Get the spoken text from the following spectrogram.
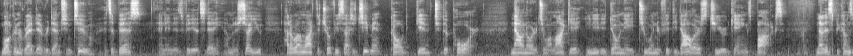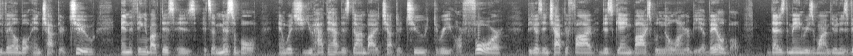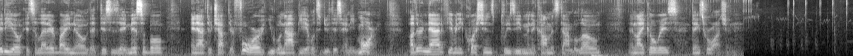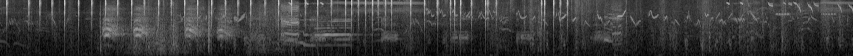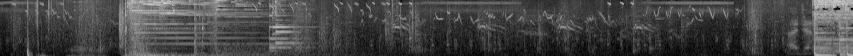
Welcome to Red Dead Redemption 2, it's Abyss, and in this video today, I'm going to show you how to unlock the trophy slash achievement called Give to the Poor. Now in order to unlock it, you need to donate $250 to your gang's box. Now this becomes available in chapter 2, and the thing about this is it's a missable in which you have to have this done by chapter 2, 3, or 4, because in chapter 5, this gang box will no longer be available that is the main reason why I'm doing this video is to let everybody know that this is a missable and after chapter 4 you will not be able to do this anymore. Other than that if you have any questions please leave them in the comments down below and like always thanks for watching. Tchau.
